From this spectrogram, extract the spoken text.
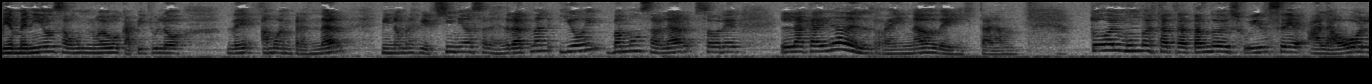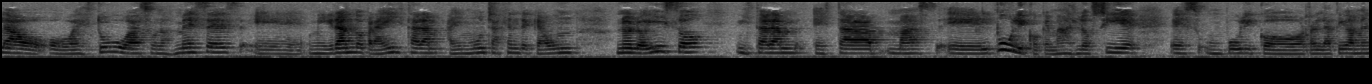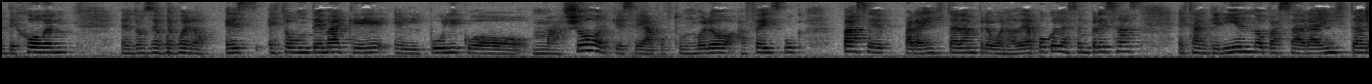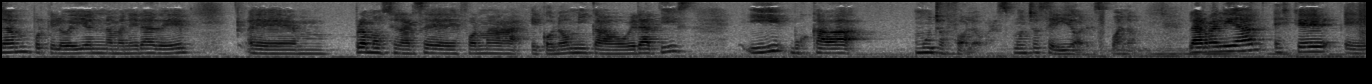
Bienvenidos a un nuevo capítulo de Amo Emprender. Mi nombre es Virginia Sales Dratman y hoy vamos a hablar sobre la caída del reinado de Instagram. Todo el mundo está tratando de subirse a la ola o, estuvo hace unos meses eh, migrando para Instagram. Hay mucha gente que aún no lo hizo. Instagram está más, eh, el público que más lo sigue es un público relativamente joven. Entonces, pues bueno, es, es todo un tema que el público mayor que se acostumbró a Facebook pase para Instagram, pero bueno, de a poco las empresas están queriendo pasar a Instagram porque lo veían una manera de em, promocionarse de forma económica o gratis y buscaba muchos followers, muchos seguidores. Bueno, la realidad es que eh,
